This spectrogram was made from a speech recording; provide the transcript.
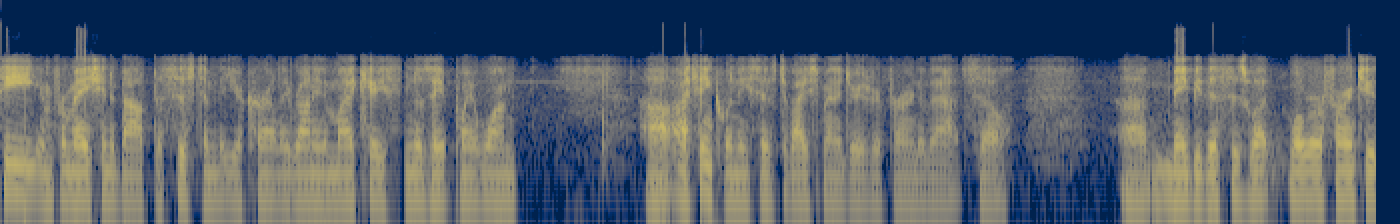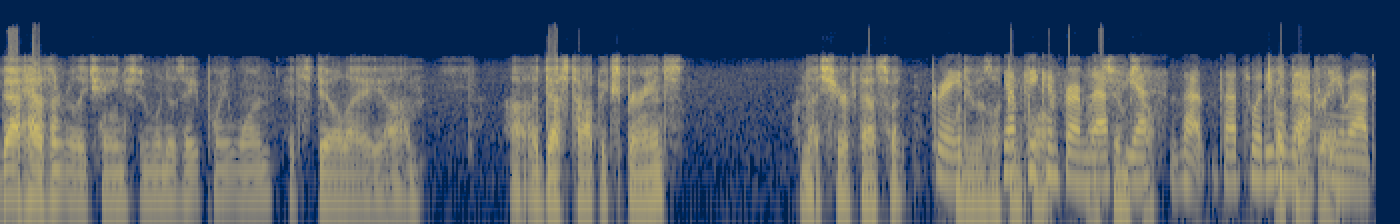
see information about the system that you're currently running. In my case, Windows 8.1. Uh, I think when he says Device Manager, he's referring to that. So uh, maybe this is what, what we're referring to. That hasn't really changed in Windows 8.1. It's still a, um, a desktop experience. I'm not sure if that's what, Great. what he was looking yep, for. he confirmed that. Yes, so. that, that's what he was okay, asking great. about.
